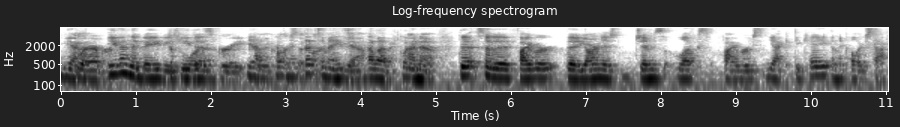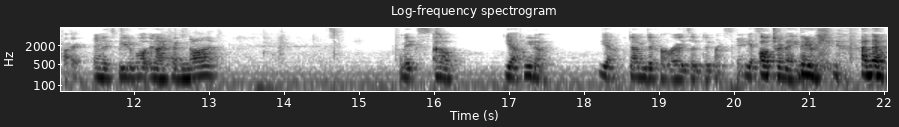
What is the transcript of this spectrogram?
Yeah. wherever. Even the baby, To he Florida. does great Yeah, in the car. So that's far. amazing. Yeah. I love it. Go I know. The so the fiber, the yarn is Jim's Lux Fibers Yak DK, and the color Sapphire, and it's beautiful. And I have not mixed, Oh, yeah, you know, yeah, done different rows of different skeins. yeah. Alternate. There we I know.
